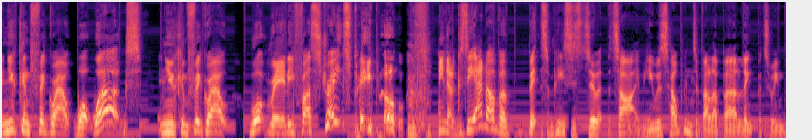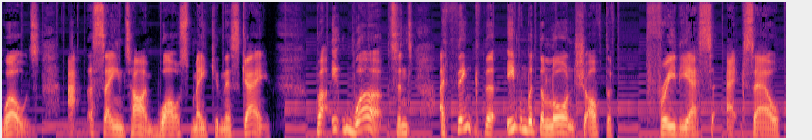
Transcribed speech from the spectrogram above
and you can figure out what works and you can figure out what really frustrates people. you know, because he had other bits and pieces to do at the time. He was helping develop a link between worlds at the same time whilst making this game. But it worked. And I think that even with the launch of the 3DS XL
